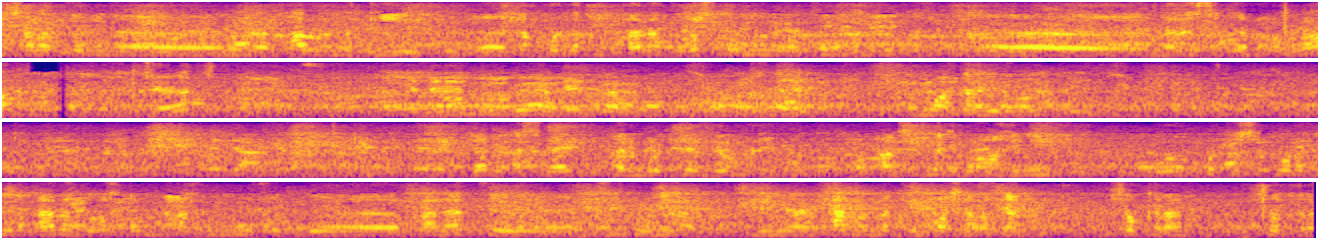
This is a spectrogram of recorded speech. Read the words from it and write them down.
مباشرة آه، من الحرم المكي آه، تقول لكم قناه رستم تي في آه، مناسك العمرة. الحجاج المعتمرون الكتاب الأسود الملتزم مقام سيدنا إبراهيم وكل تشكرك لقناه رستم معكم موفد قناة زيتوني من الحرم المكي مباشرة. شكرا شكرا.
